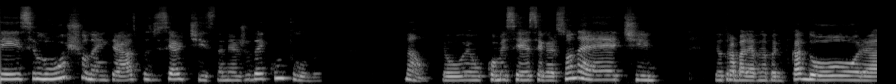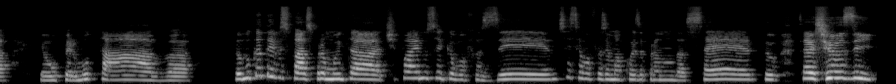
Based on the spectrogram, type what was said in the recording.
ter esse luxo, né, entre aspas, de ser artista, me ajuda aí com tudo. Não, eu, eu comecei a ser garçonete, eu trabalhava na panificadora, eu permutava. Então nunca teve espaço para muita, tipo, ai, não sei o que eu vou fazer, não sei se eu vou fazer uma coisa para não dar certo. Sabe, tipo assim,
